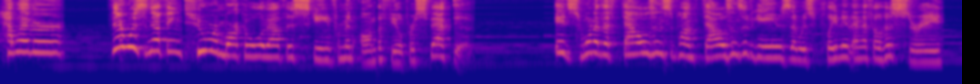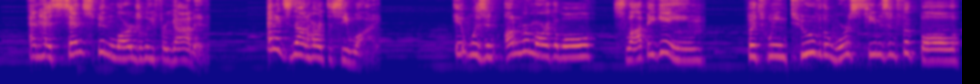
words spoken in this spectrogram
However, there was nothing too remarkable about this game from an on the field perspective. It's one of the thousands upon thousands of games that was played in NFL history and has since been largely forgotten, and it's not hard to see why. It was an unremarkable, sloppy game between two of the worst teams in football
